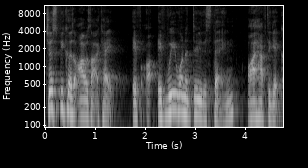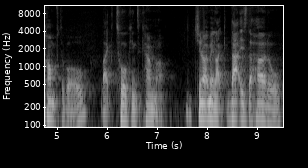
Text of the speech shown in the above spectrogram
just because I was like, okay, if if we want to do this thing, I have to get comfortable like talking to camera. Do you know what I mean? Like that is the hurdle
